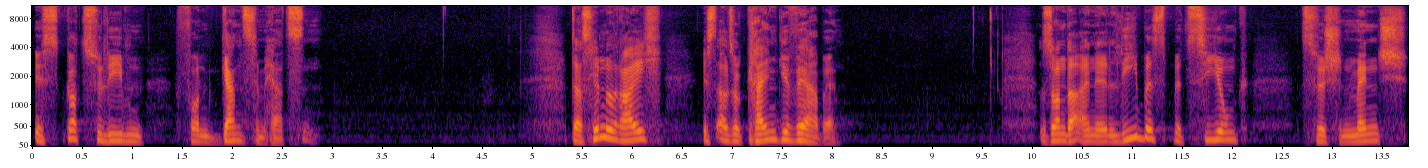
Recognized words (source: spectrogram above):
ist, Gott zu lieben von ganzem Herzen. Das Himmelreich ist also kein Gewerbe, sondern eine Liebesbeziehung zwischen Mensch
